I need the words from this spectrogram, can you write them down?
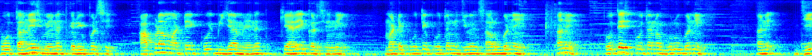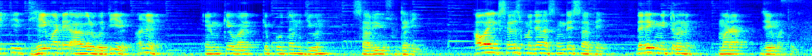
પોતાને જ મહેનત કરવી પડશે. આપણા માટે કોઈ બીજા મહેનત ક્યારેય કરશે નહીં. માટે પોતે પોતાનું જીવન સારું બને અને પોતે જ પોતાનો ગુરુ બની અને જે તે ધ્યેય માટે આગળ વધીએ અને એમ કહેવાય કે પોતાનું જીવન સારું સુધારીએ. આવા એક સરસ મજાના સંદેશ સાથે દરેક મિત્રોને મારા જય માતાજી.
